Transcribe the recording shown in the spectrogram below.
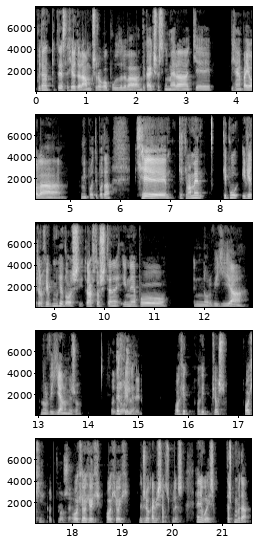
που ήταν τότε στα χειρότερά μου, ξέρω εγώ, που δούλευα 16 ώρες την ημέρα και είχαν πάει όλα μη πω τίποτα. Και, και θυμάμαι τύπου η διατροφή που μου είχε δώσει. Τώρα αυτός είναι από Νορβηγία. Νορβηγία νομίζω. δεν φίλε. Όχι, όχι, ποιος; Όχι. όχι. όχι, όχι, όχι, όχι, Δεν ξέρω κάποιο είναι αυτό που λες. Anyways, θα σου πω μετά.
